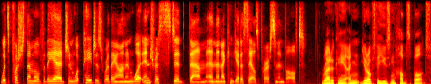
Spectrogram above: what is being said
what's pushed them over the edge and what pages were they on and what interested them. And then I can get a salesperson involved. Right, okay. And you're obviously using HubSpot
